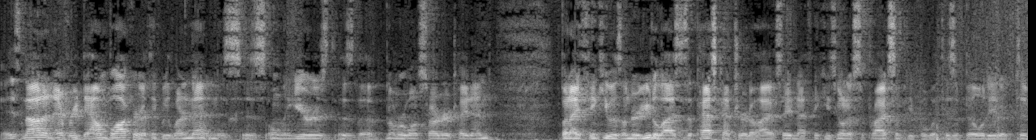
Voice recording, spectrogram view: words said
is not an every down blocker. I think we learned that in his, his only year as, as the number one starter tight end. But I think he was underutilized as a pass catcher at Ohio State, and I think he's going to surprise some people with his ability to, to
